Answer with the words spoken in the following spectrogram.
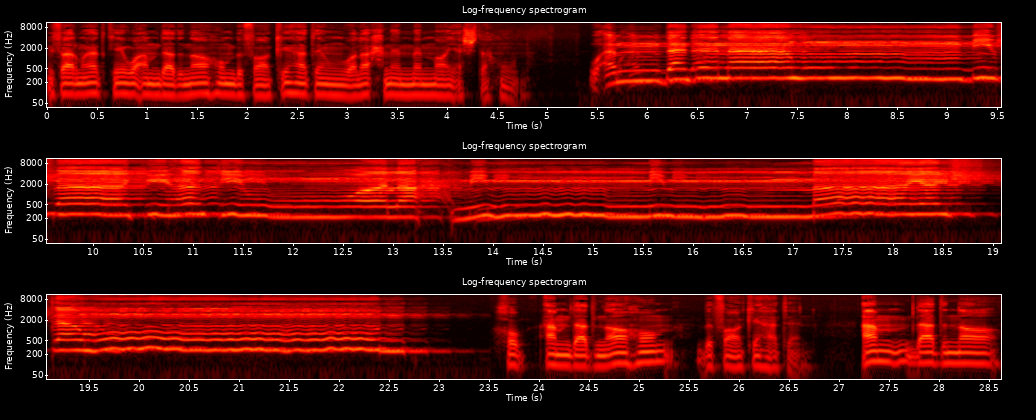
میفرماید که و امددناهم بفاکهت و لحم مما یشتهون. و امددناهم بفاکهت و لحم خب امددناهم به فاکهتن امددنا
